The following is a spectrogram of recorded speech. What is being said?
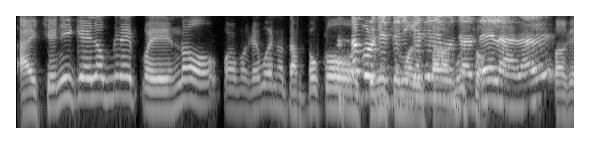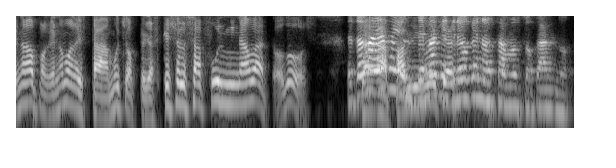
A Echenique, el hombre, pues no, porque bueno, tampoco. Porque el Echenique Chenique tiene mucha mucho. tela, ¿sabes? Porque no, porque no molestaba mucho, pero es que se los ha fulminado a todos. De todas O sea, maneras, hay un tema que creo que no estamos tocando,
